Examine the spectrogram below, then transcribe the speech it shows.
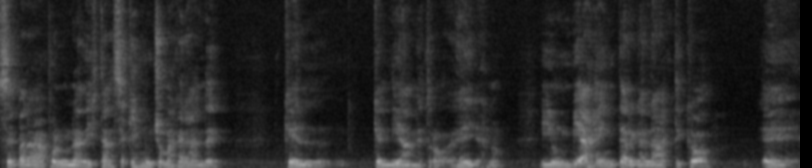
separadas por una distancia que es mucho más grande que el, que el diámetro de ellas, ¿no? Y un viaje intergaláctico eh,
